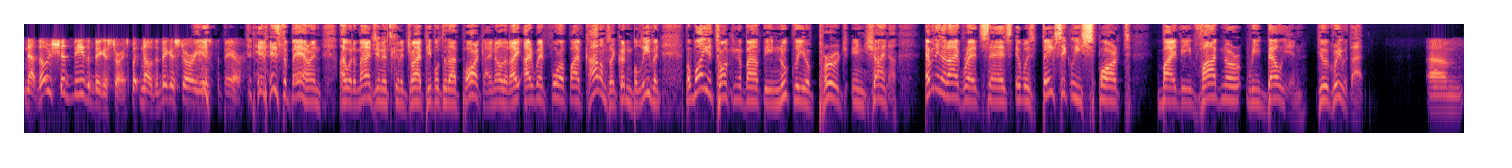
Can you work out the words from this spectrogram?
Now, those should be the biggest stories. But no, the biggest story is the bear. It is the bear, and I would imagine it's going to drive people to that park. I know that I, I read four or five columns. I couldn't believe it. But while you're talking about the nuclear purge in China, everything that I've read says it was basically sparked by the Wagner rebellion. Do you agree with that? Um,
